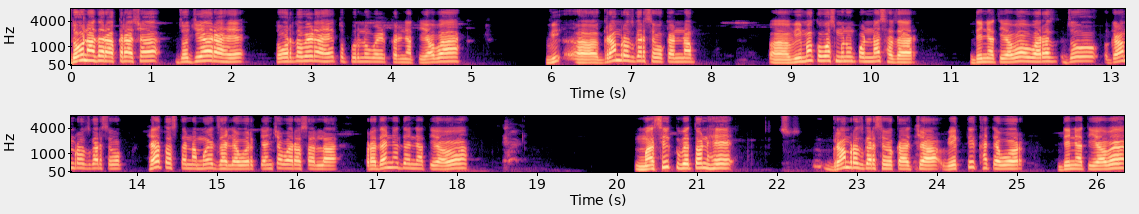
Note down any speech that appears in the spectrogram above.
दोन हजार अकराचा जो जे आर आहे तो अर्धवेळ आहे तो पूर्ण वेळ करण्यात यावा. वि अ, ग्रामरोजगार सेवकांना विमा कवच म्हणून पन्नास हजार देण्यात यावा. वारस जो ग्रामरोजगार सेवक ह्यात असताना मयत झाल्यावर त्यांच्या वारसाला प्राधान्य देण्यात यावं. मासिक वेतन हे ग्रामरोजगार सेवकाच्या वैयक्तिक खात्यावर देण्यात यावं.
